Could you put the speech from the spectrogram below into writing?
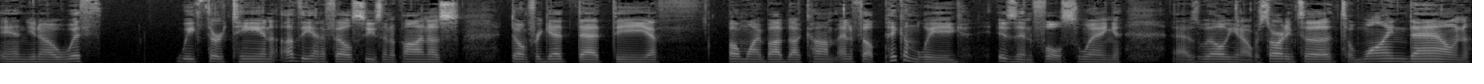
And, you know, with week 13 of the NFL season upon us, Don't forget that the uh, bumwinebob.com NFL Pick'em League is in full swing as well. You know, we're starting to, to wind down.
